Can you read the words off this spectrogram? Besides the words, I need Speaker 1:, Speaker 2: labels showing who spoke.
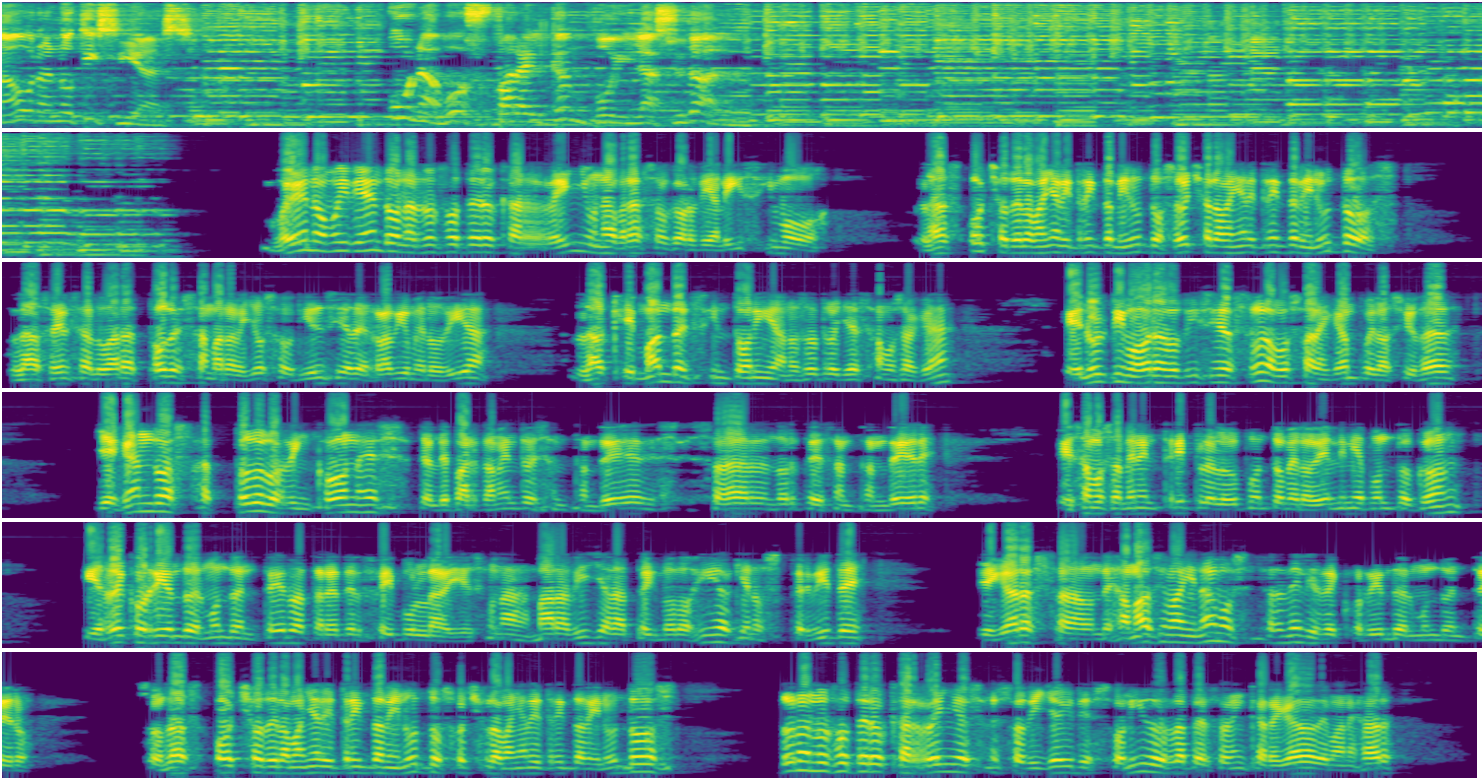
Speaker 1: Última Hora Noticias. Una voz para el campo y la ciudad.
Speaker 2: Bueno, muy bien, don Arnulfo Otero Carreño, un abrazo cordialísimo. Las 8 de la mañana y 30 minutos, 8 de la mañana y 30 minutos. Placer saludar a toda esa maravillosa audiencia de Radio Melodía, la que manda en sintonía. Nosotros ya estamos acá. En Última Hora Noticias, una voz para el campo y la ciudad, llegando hasta todos los rincones del departamento de Santander, Cesar, norte de Santander. Estamos también en www.melodiaenlinea.com y recorriendo el mundo entero a través del Facebook Live. Es una maravilla la tecnología que nos permite llegar hasta donde jamás imaginamos, señor Nelly, recorriendo el mundo entero. Son las 8 de la mañana y 30 minutos, 8 de la mañana y 30 minutos. Don Anulfo Otero Carreño es nuestro DJ de sonido, es la persona encargada de manejar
